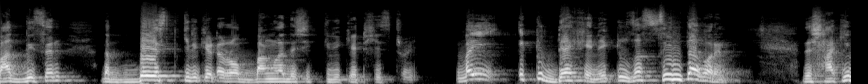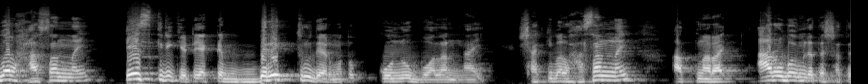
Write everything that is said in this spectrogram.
বাদ দিচ্ছেন the best cricketer of Bangladeshi cricket history ভাই, একটু দেখেন, একটু জাস্ট চিন্তা করেন যে সাকিব আল হাসান নাই টেস্ট ক্রিকেটে একটা ব্রেক থ্রু দেওয়ার মতো কোনো বলার নাই। সাকিব আল হাসান নাই, আপনারা আরব আমিরাতের সাথে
